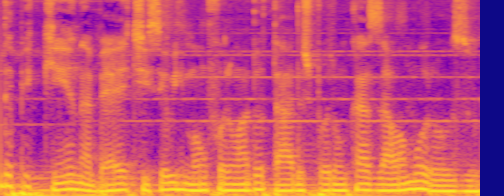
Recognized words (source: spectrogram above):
Ainda pequena, Beth e seu irmão foram adotados por um casal amoroso,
